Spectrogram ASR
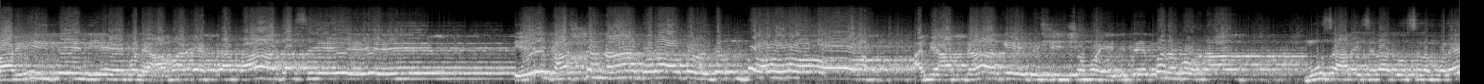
বাড়িতে নিয়ে বলে, আমার একটা কাজ আছে। এই কাজটা না করা পর্যন্ত আমি আপনাকে বেশি সময় দিতে পারব না। মুসা আলাইসালাম বলে,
